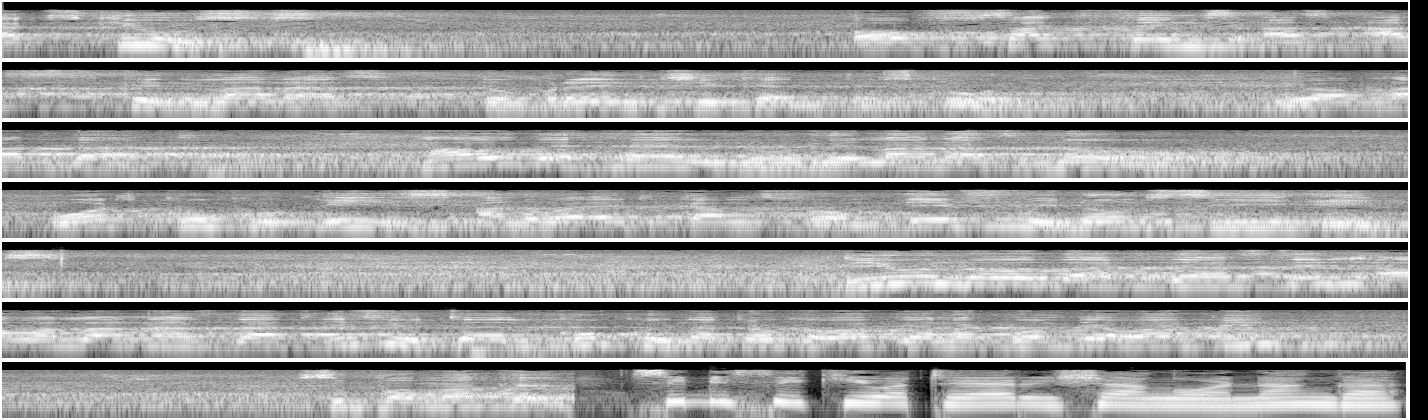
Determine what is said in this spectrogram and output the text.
excused of such things as asking learners to bring chicken to school. You have heard that. How the hell would the learners know what cuckoo is and where it comes from if we don't see it? Do you know that there are still our learners that if you tell kuku inatoka wapi, anakuambia wapi? Supermarket. CBC ikiwa tayari ishang'oa nanga,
